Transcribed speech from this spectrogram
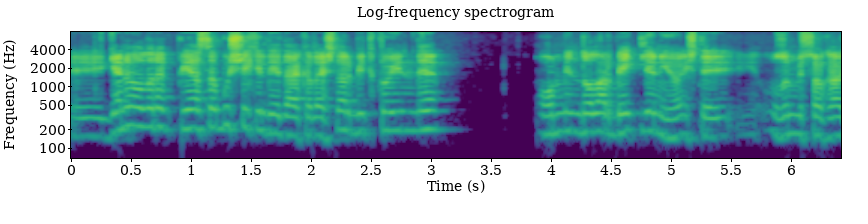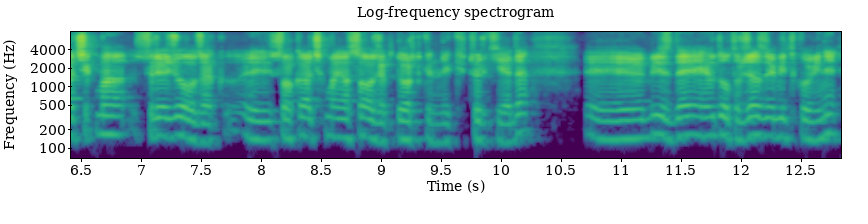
E, genel olarak piyasa bu şekildeydi arkadaşlar. Bitcoin'de 10 bin dolar bekleniyor. İşte uzun bir sokağa çıkma süreci olacak. E, sokağa çıkma yasa olacak 4 günlük Türkiye'de. E, biz de evde oturacağız ve Bitcoin'i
